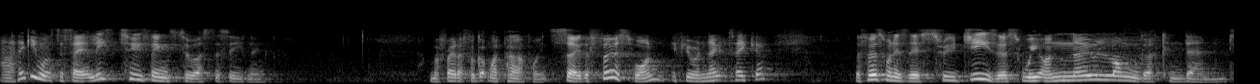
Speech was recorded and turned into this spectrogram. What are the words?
And I think he wants to say at least two things to us this evening. I'm afraid I forgot my PowerPoint. So, the first one, if you're a note taker, the first one is this through Jesus, we are no longer condemned.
